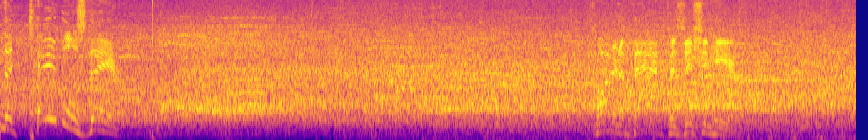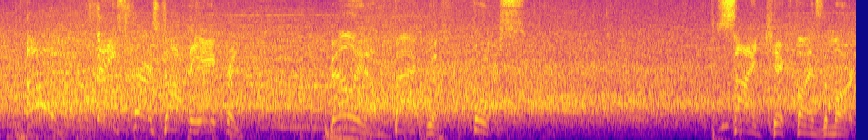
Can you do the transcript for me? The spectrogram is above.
Turning the tables there. Caught in a bad position here. Oh, face first off the apron. Belly to back with force. Side kick finds the mark.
